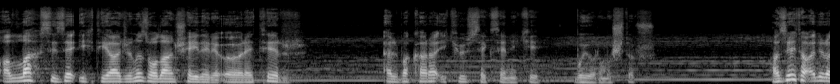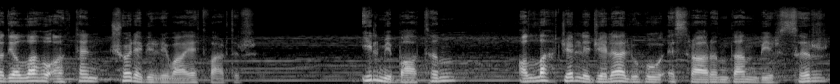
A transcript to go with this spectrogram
Allah size ihtiyacınız olan şeyleri öğretir. El-Bakara 282 buyurmuştur. Hz. Ali radıyallahu anh'ten şöyle bir rivayet vardır. İlmi batın, Allah Celle Celaluhu esrarından bir sır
